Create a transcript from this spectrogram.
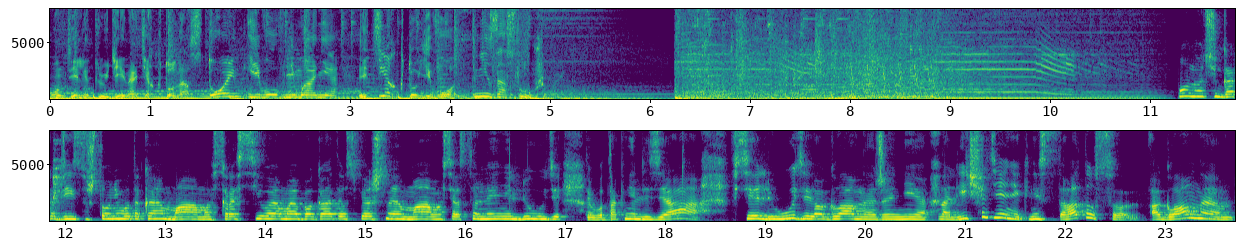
Он делит людей на тех, кто достоин его внимания, и тех, кто его не заслуживает. Очень гордится, что у него такая мама, красивая моя богатая, успешная мама, все остальные не люди. И вот так нельзя. Все люди. А главное же не наличие денег, не статус, а главное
